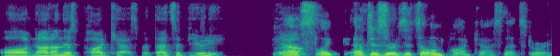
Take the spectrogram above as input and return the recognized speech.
Oh, not on this podcast, but that's a beauty. Yeah. That's like that deserves its own podcast. That story.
